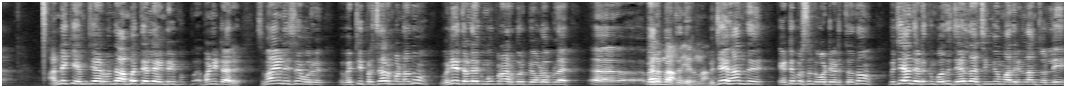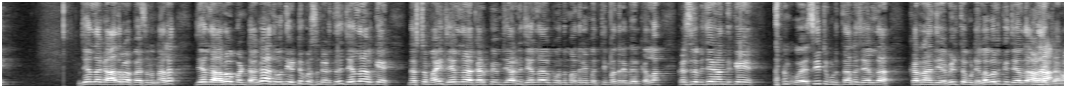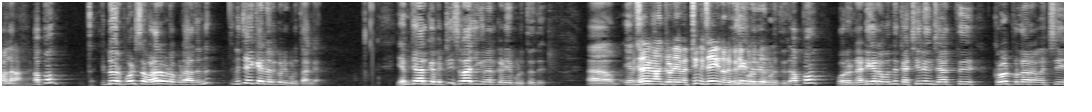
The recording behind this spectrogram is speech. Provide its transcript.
அன்னைக்கு எம்ஜிஆர் வந்து 57 என்ட்ரி பண்ணிட்டாரு. சிவாயனிசன் ஒரு வெற்றி பிரச்சாரம் பண்ணதும் வெளியே தள்ளதுக்கு மூப்பனார் குரூப் எவ்வளவுக்குள்ள வேலை பார்த்தது. விஜயகாந்த் எட்டு பர்சன்ட் ஓட்டு எடுத்ததும் விஜயகாந்த் எடுக்கும்போது ஜெயலலிதா சிங்கம் மாதிரிலாம் சொல்லி ஜெயலலிதாக்கு ஆதரவா பேசுனதுனால ஜெயலலிதா அலோவ் பண்ணிட்டாங்க. அது வந்து எட்டு பர்சன்ட் எடுத்தது. ஜெயலலிதாவுக்கு நஷ்டமாயி ஜெயலலிதா கருப்பு எம்ஜிஆர்னு ஜெயலலிதாவுக்கு வந்து மதுரை மத்தி மதுரை மேற்கெல்லாம் கடைசியில் விஜயகாந்துக்கே சீட்டு கொடுத்தானே ஜெயலலிதா கருணாநிதியை வீழ்த்தக்கூடிய லெவலுக்கு ஜெயலலிதா வந்தாங்க. அப்போ இன்னொரு போல்ஸை வளர விடக்கூடாதுன்னு விஜய்க்கே நெருக்கடி கொடுத்தாங்க. எம்ஜிஆருக்கு வெற்றி சிவாஜிக்கு நெருக்கடியை கொடுத்தது. விஜயகாந்தினுடைய வெற்றி விஜய்க்கு விஜய் கொடுத்தது. அப்போ ஒரு நடிகரை வந்து கட்சியிலையும் சேர்த்து குரோட் புல்லரை வச்சு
